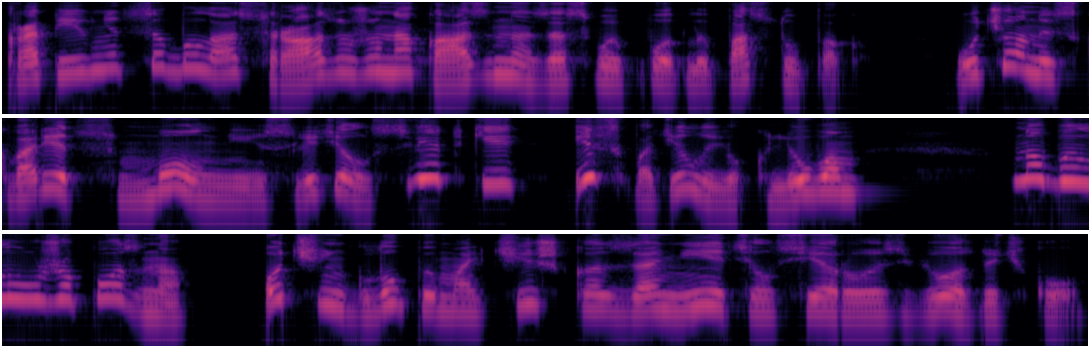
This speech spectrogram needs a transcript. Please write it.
Крапивница была сразу же наказана за свой подлый поступок. Ученый скворец молнией слетел с ветки и схватил ее клювом. Но было уже поздно. Очень глупый мальчишка заметил серую звездочку.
